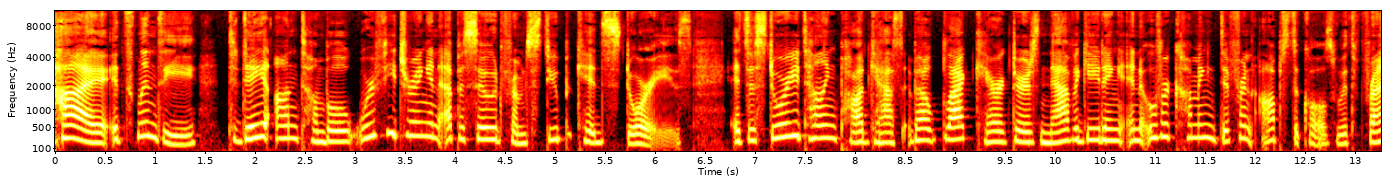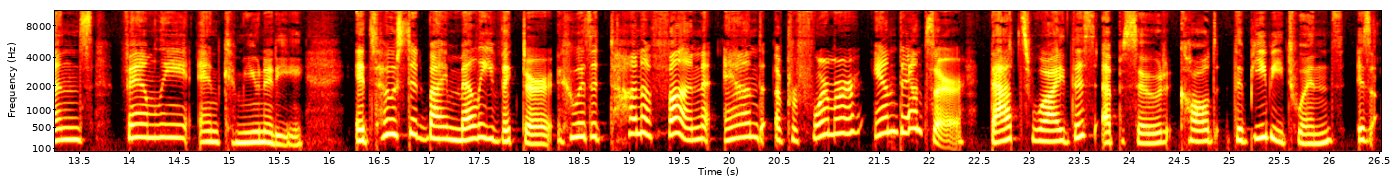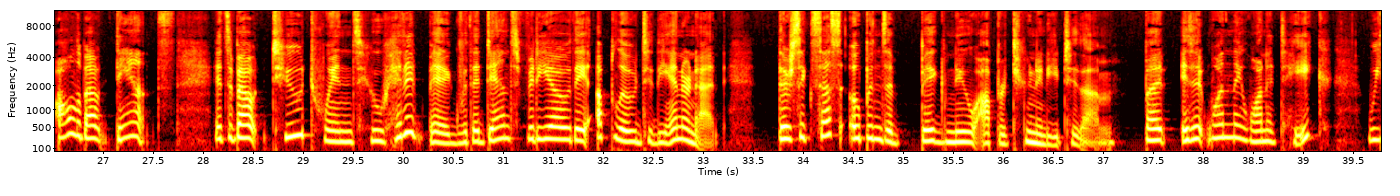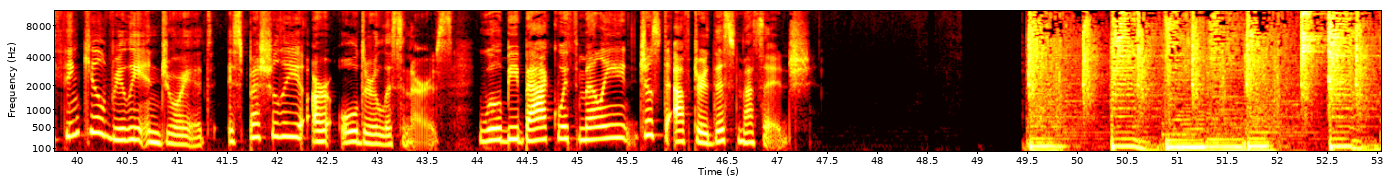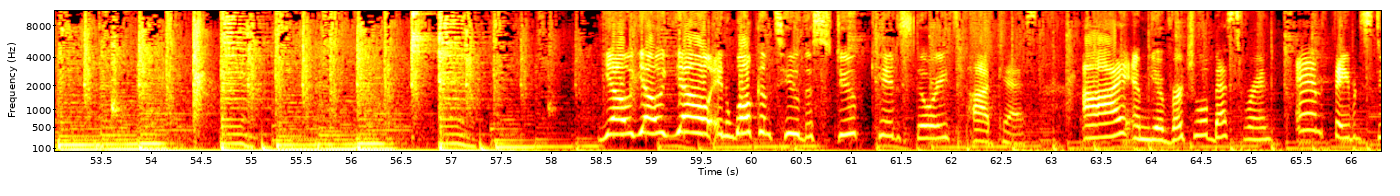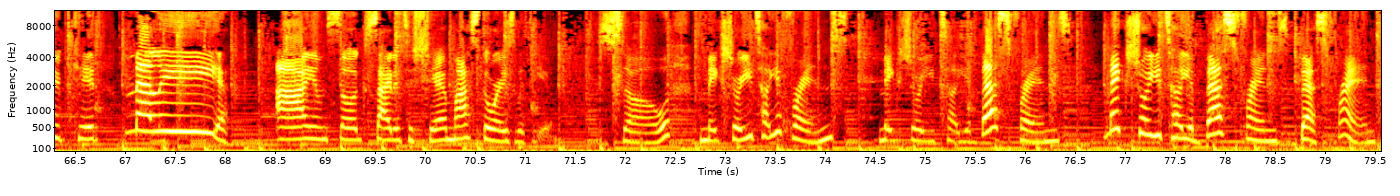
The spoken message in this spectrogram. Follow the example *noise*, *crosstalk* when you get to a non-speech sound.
Hi, it's Lindsay. Today on Tumble, we're featuring an episode from Stoop Kids Stories. It's a storytelling podcast about Black characters navigating and overcoming different obstacles with friends, family, and community. It's hosted by Melly Victor, who is a ton of fun and a performer and dancer. That's why this episode, called The BB Twins, is all about dance. It's about two twins who hit it big with a dance video they upload to the internet. Their success opens a big new opportunity to them. But is it one they want to take? We think you'll really enjoy it, especially our older listeners. We'll be back with Melly just after this message. Yo, yo, yo, and welcome to the Stoop Kid Stories podcast. I am your virtual best friend and favorite Stoop Kid, Melly. I am so excited to share my stories with you. So make sure you tell your friends, make sure you tell your best friends, make sure you tell your best friend's best friend.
